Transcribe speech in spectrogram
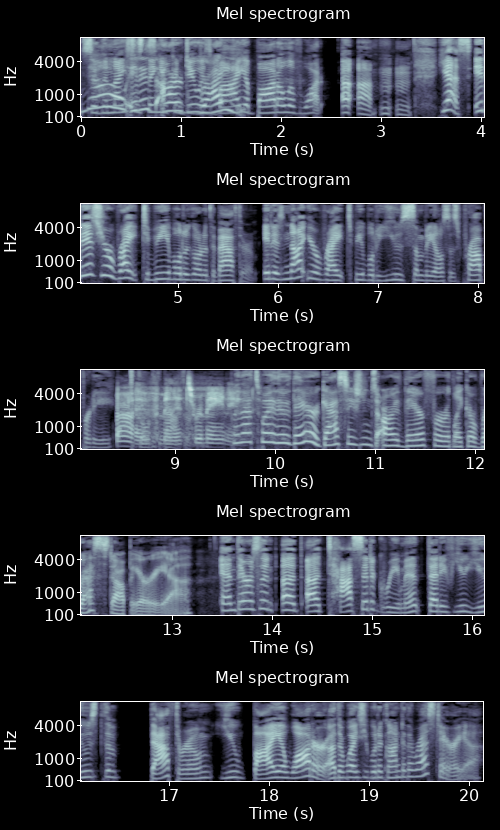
So the nicest thing you can do is buy a bottle of water. Uh uh mm-mm. Yes, it is your right to be able to go to the bathroom. It is not your right to be able to use somebody else's property. to go to Five minutes remaining. But that's why they're there. Gas stations are there for like a rest stop area. And there's a, a, a tacit agreement that if you use the bathroom, you buy a water. Otherwise, you would have gone to the rest area.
